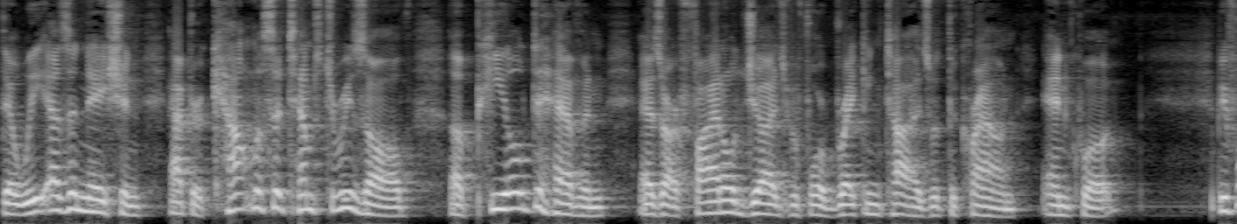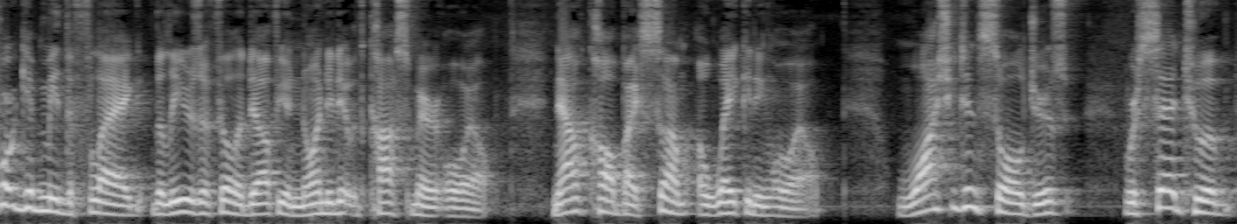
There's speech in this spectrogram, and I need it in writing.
that we as a nation, after countless attempts to resolve, appealed to heaven as our final judge before breaking ties with the crown. End quote. Before giving me the flag, the leaders of Philadelphia anointed it with costmary oil now called by some awakening oil. Washington soldiers were said to have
